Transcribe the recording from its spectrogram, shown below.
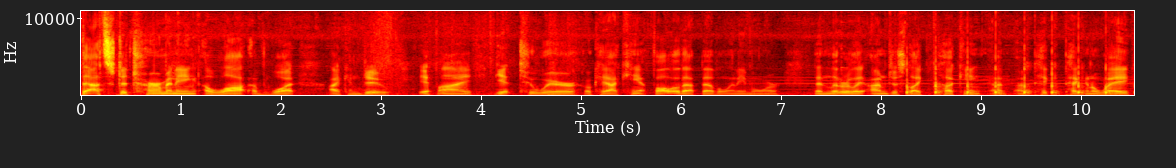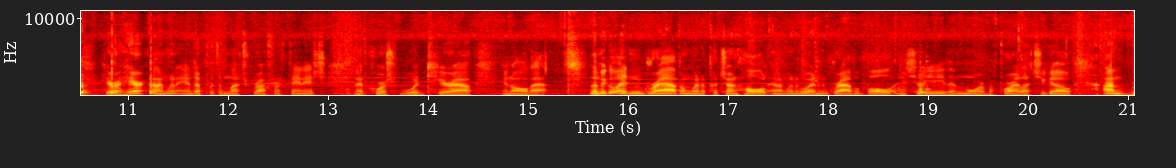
that's determining a lot of what I can do. If I get to where, okay, I can't follow that bevel anymore, then literally I'm just like pucking, I'm, I'm pick, pecking away here right here, and I'm gonna end up with a much rougher finish, and of course wood tear out and all that. Let me go ahead and grab, I'm gonna put you on hold, and I'm gonna go ahead and grab a bowl and show you even more before I let you go. I'm,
